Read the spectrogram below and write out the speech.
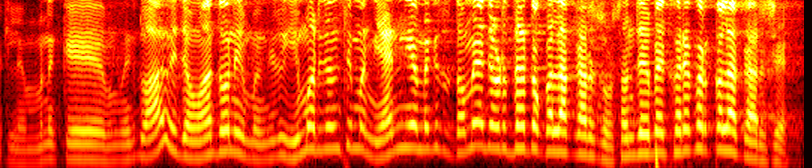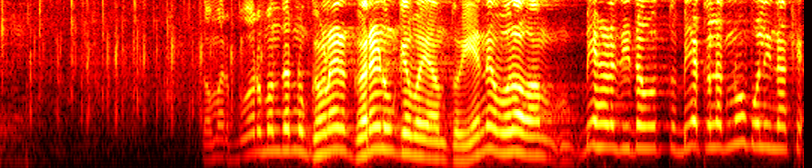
એટલે મને કે, મેં કીધું, આવી જાઓ, વાંધો નહીં. મેં કીધું ઇમરજન્સીમાં ન્યાન ન્યા. મેં કીધું, તમે જ અડધા તો કલાકાર છો. સંજયભાઈ ખરેખર કલાકાર છે. તમારે પોરબંદરનું ઘણે ઘરેણું કહેવાય આમ તો. એને બોલાવ આમ બેહાડી દીધા હોત તો બે કલાક ન બોલી નાખે.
